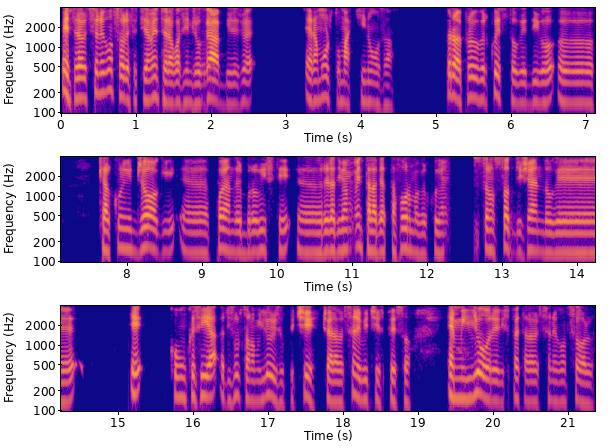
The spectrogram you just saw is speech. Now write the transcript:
Mentre la versione console effettivamente era quasi ingiocabile, cioè era molto macchinosa. Però è proprio per questo che dico eh, che alcuni giochi eh, poi andrebbero visti eh, relativamente alla piattaforma, per cui non sto dicendo che e comunque sia risultano migliori su PC, cioè la versione PC spesso è migliore rispetto alla versione console.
